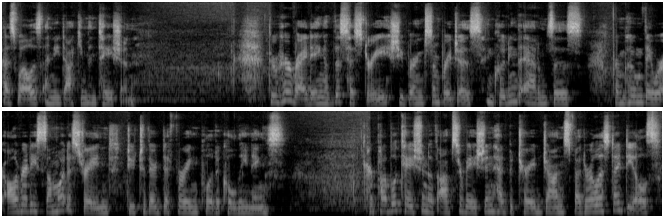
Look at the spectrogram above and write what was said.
as well as any documentation. Through her writing of this history, she burned some bridges, including the Adamses, from whom they were already somewhat estranged due to their differing political leanings. Her publication of Observation had betrayed John's Federalist ideals,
